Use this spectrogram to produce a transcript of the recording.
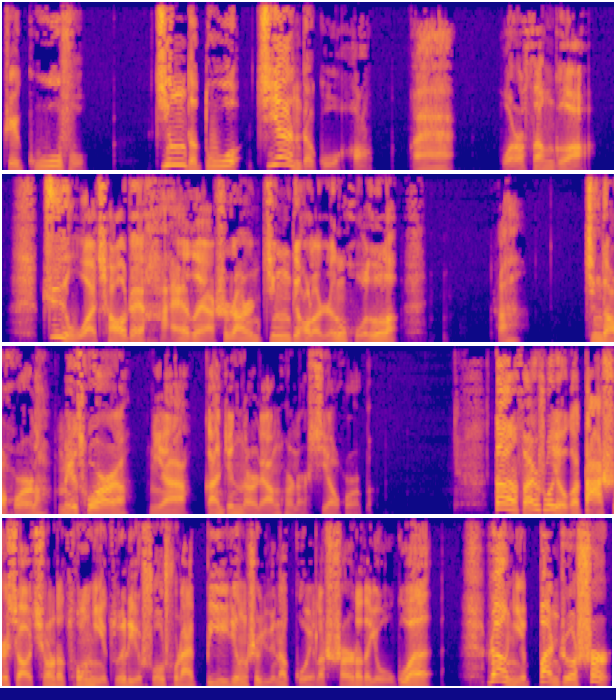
这姑父经的多，见的广。哎，我说三哥，据我瞧，这孩子呀是让人惊掉了人魂了啊，惊掉魂了，没错啊。你呀，赶紧哪儿凉快哪儿歇会儿吧。但凡说有个大事小情的从你嘴里说出来，必定是与那鬼了神了的有关。让你办这事儿，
